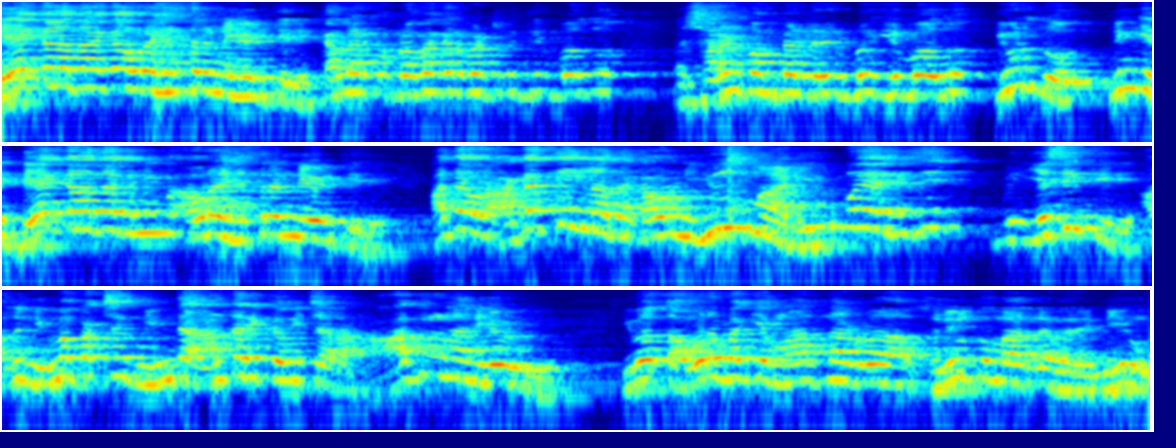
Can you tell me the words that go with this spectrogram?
ಬೇಕಾದಾಗ ಅವರ ಹೆಸರನ್ನು ಹೇಳ್ತೀರಿ. ಕಲ್ಲರ್ಕ ಪ್ರಭಾಕರ್ ಭಟ್ರು ಇರ್ಬೋದು, ಶರಣ್ ಪಂಪೆಲ್ರು ಇರ್ಬೋದು, ಇವ್ರದ್ದು ನಿಮ್ಗೆ ಬೇಕಾದಾಗ ನಿಮ್ಮ ಅವರ ಹೆಸರನ್ನು ಹೇಳ್ತೀರಿ. ಅದೇ ಅವ್ರ ಅಗತ್ಯ ಇಲ್ಲದಾಗ ಅವ್ರನ್ನ ಯೂಸ್ ಮಾಡಿ, ಉಪಯೋಗಿಸಿ ಎಸಿತೀರಿ. ಅದು ನಿಮ್ಮ ಪಕ್ಷದ ನಿಮ್ದೇ ಆಂತರಿಕ ವಿಚಾರ. ಆದ್ರೂ ನಾನು ಹೇಳುದು, ಇವತ್ತು ಅವರ ಬಗ್ಗೆ ಮಾತನಾಡುವ ಸುನಿಲ್ ಕುಮಾರ್ ನೀವು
